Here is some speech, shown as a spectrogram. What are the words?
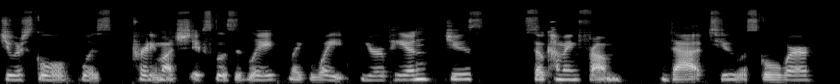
Jewish school was pretty much exclusively like white European Jews. So coming from that to a school where,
